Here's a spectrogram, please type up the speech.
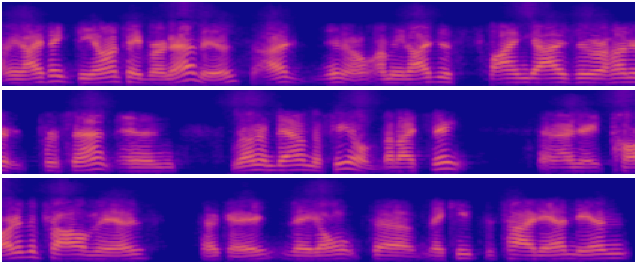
I mean, I think Deontay Burnett is. I, you know, I mean, I just find guys who are 100% and run them down the field. But I think, and I think part of the problem is, okay, they don't, uh, they keep the tight end in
